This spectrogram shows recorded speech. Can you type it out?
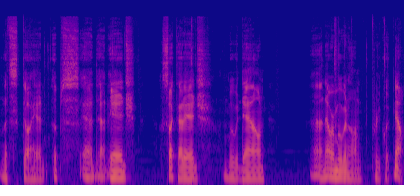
let's go ahead. Oops, add that edge. Select that edge, move it down. Uh, now we're moving on pretty quick. Now,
